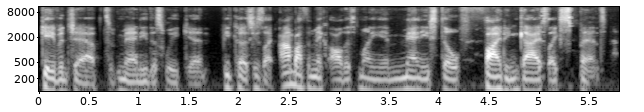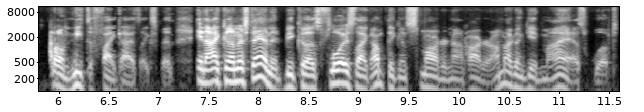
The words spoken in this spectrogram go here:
gave a jab to Manny this weekend because he's like, I'm about to make all this money, and Manny's still fighting guys like Spence. I don't need to fight guys like Spence, and I can understand it because Floyd's like, I'm thinking smarter, not harder. I'm not gonna get my ass whooped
